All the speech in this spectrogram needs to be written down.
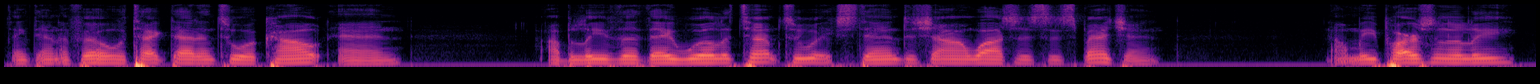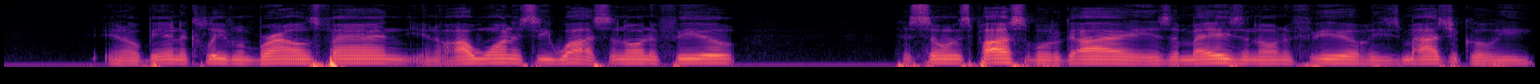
I think the NFL will take that into account and I believe that they will attempt to extend Deshaun Watson's suspension. Now, me personally, You know, being a Cleveland Browns fan, you know, I want to see Watson on the field as soon as possible. The guy is amazing on the field. He's magical. He,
